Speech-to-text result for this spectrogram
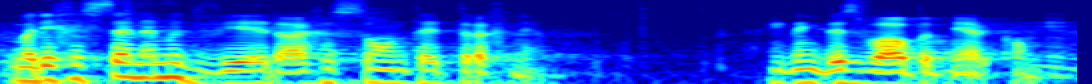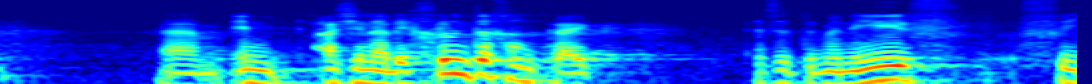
maar die gesinne moet weer daai gesondheid terugneem. Ek dink dis waarop dit neerkom. Hmm. Ehm um, en as jy na die groente gaan kyk, is dit 'n manier vir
